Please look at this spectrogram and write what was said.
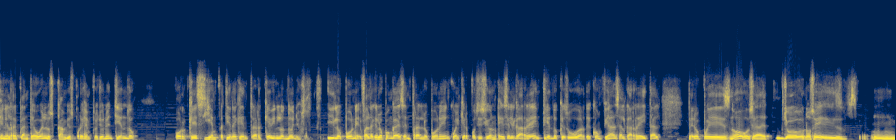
en el replanteo o en los cambios. Por ejemplo, yo no entiendo ¿por qué siempre tiene que entrar Kevin Londoño? Y lo pone, falta que lo ponga de central, lo pone en cualquier posición, es el Garré, entiendo que es un jugador de confianza, el Garré y tal, pero pues no, o sea, yo no sé, mm,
